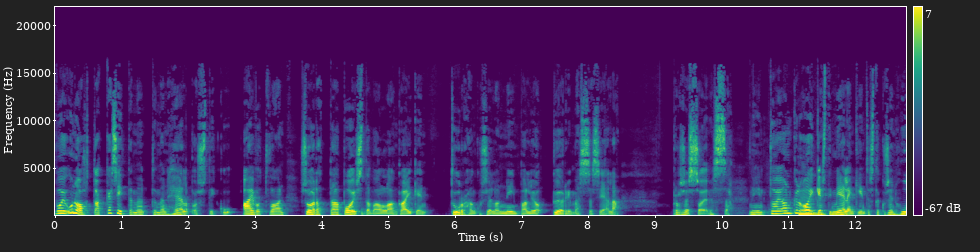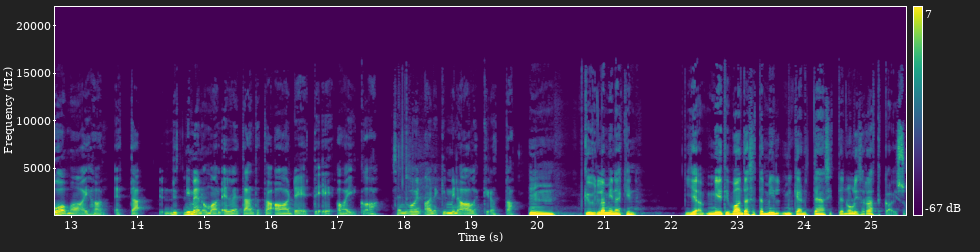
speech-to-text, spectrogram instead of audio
voi unohtaa käsittämättömän helposti, kun aivot vaan suodattaa pois tavallaan kaiken turhan, kun siellä on niin paljon pyörimässä siellä prosessoimassa. Niin toi on kyllä mm. oikeasti mielenkiintoista, kun sen huomaa ihan, että nyt nimenomaan eletään tätä ADT-aikaa. Sen voin ainakin minä allekirjoittaa. Mm, kyllä minäkin. Ja mietin vaan tässä, että mikä nyt tähän sitten olisi ratkaisu.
